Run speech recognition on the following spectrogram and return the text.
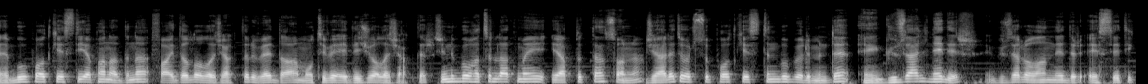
E, Bu podcast'i yapan adına faydalı olacaktır ve daha motive edici olacaktır. Şimdi bu hatırlatmayı yaptıktan sonra Cehalet Örtüsü Podcast'in bu bölümünde güzel nedir, güzel olan nedir, estetik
